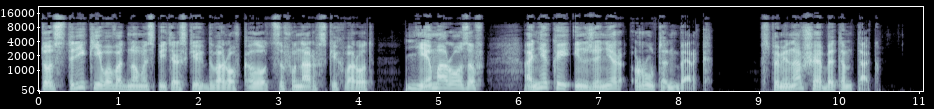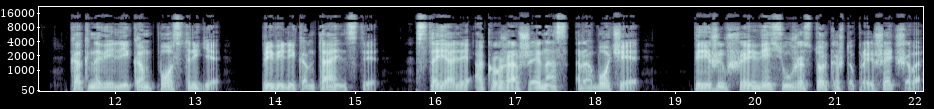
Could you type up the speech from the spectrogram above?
то стриг его в одном из питерских дворов-колодцев у Нарвских ворот не Морозов, а некий инженер Рутенберг, вспоминавший об этом так. «Как на великом постриге, при великом таинстве, стояли окружавшие нас рабочие, пережившие весь ужас только что происшедшего,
